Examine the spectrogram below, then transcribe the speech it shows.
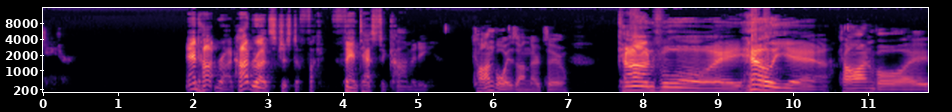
Gator. And Hot Rod. Hot Rod's just a fucking fantastic comedy. Convoy's on there too. Convoy. Hell yeah. Convoy.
